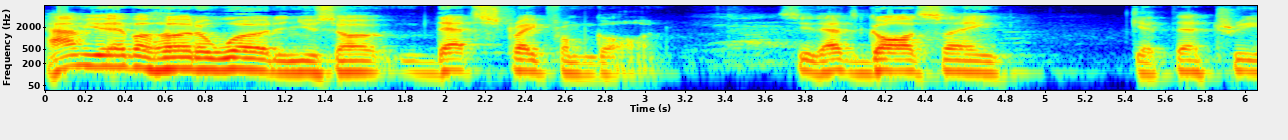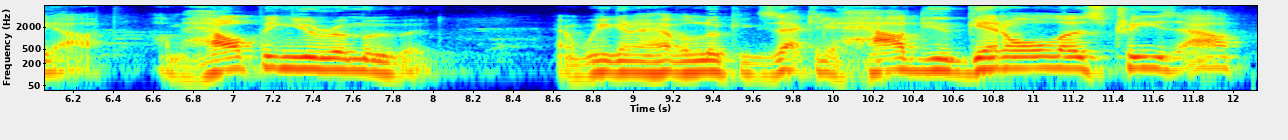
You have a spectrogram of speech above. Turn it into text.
Have you ever heard a word and you say, that's straight from God? See, that's God saying, get that tree out. I'm helping you remove it. And we're going to have a look exactly how do you get all those trees out?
